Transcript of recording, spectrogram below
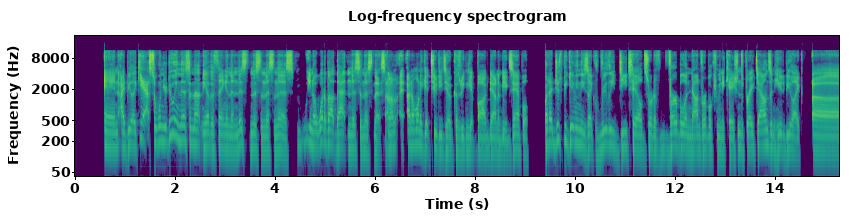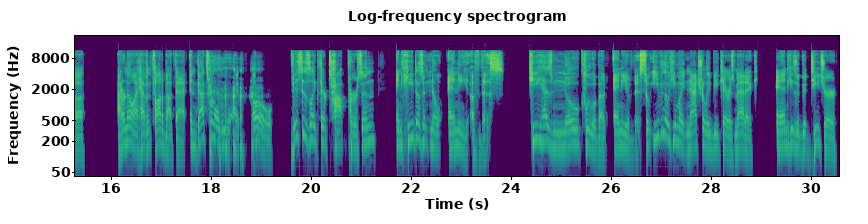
And I'd be like, yeah, so when you're doing this and that and the other thing, and then this and this and this and this, you know, what about that and this and this and this? And I'm, I don't want to get too detailed because we can get bogged down in the example, but I'd just be giving these like really detailed sort of verbal and nonverbal communications breakdowns. And he'd be like, uh, I don't know. I haven't thought about that. And that's when I realized, oh, this is like their top person and he doesn't know any of this. He has no clue about any of this. So even though he might naturally be charismatic and he's a good teacher,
